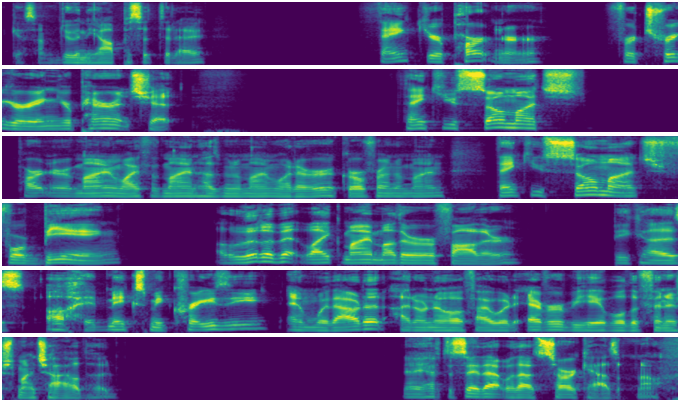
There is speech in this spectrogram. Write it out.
I guess I'm doing the opposite today. Thank your partner for triggering your parent shit. Thank you so much, partner of mine, wife of mine, husband of mine, whatever, girlfriend of mine. Thank you so much for being a little bit like my mother or father because oh, it makes me crazy. And without it, I don't know if I would ever be able to finish my childhood. Now you have to say that without sarcasm, no.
